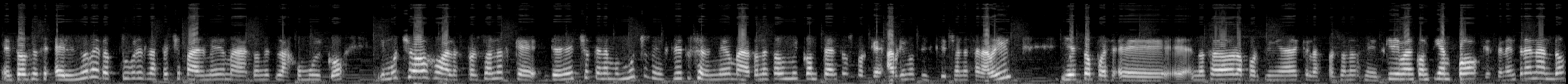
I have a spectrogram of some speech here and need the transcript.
Entonces el 9 de octubre es la fecha para el medio maratón de Tlajomulco y mucho ojo a las personas que de hecho tenemos muchos inscritos en el medio maratón, estamos muy contentos porque abrimos inscripciones en abril y esto pues eh, nos ha dado la oportunidad de que las personas se inscriban con tiempo, que estén entrenando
